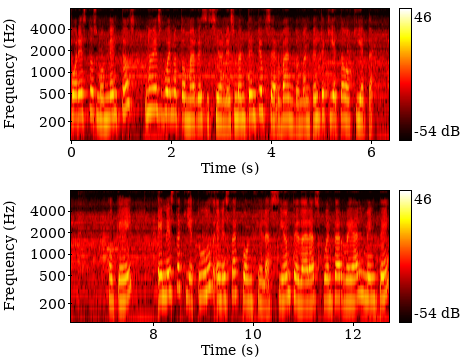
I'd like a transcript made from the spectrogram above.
por estos momentos no es bueno tomar decisiones, mantente observando, mantente quieto o quieta. ¿Ok? En esta quietud, en esta congelación, te darás cuenta realmente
